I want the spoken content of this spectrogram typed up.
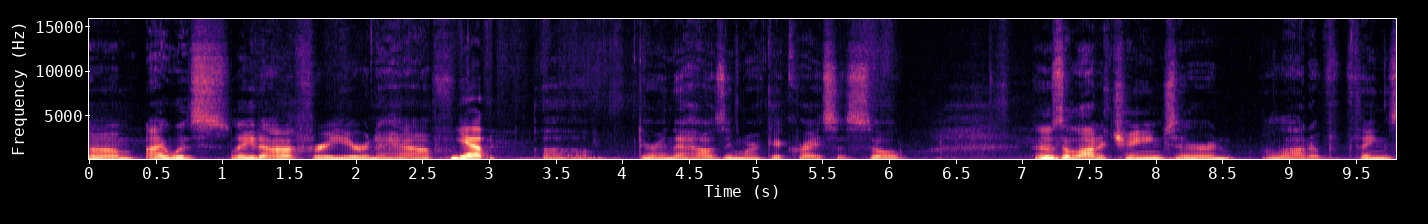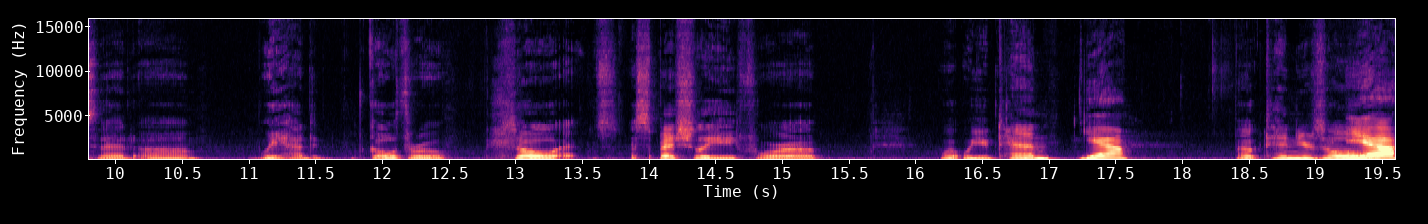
Um, I was laid off for a year and a half Yep. um, during the housing market crisis, so there was a lot of change there and a lot of things that um, we had to go through. So, especially for a, what were you ten? Yeah. About ten years old. Yeah.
